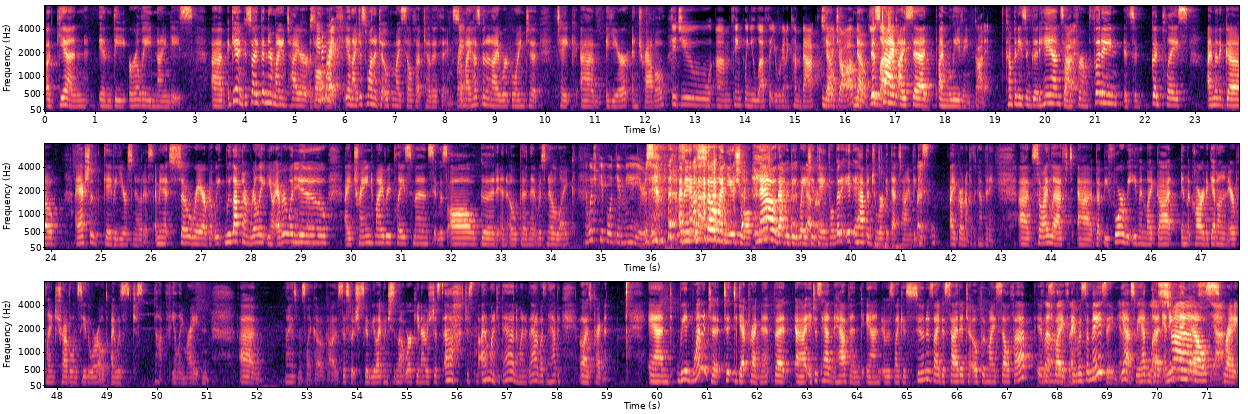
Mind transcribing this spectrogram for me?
again in the early 90s. Um, again, because I'd been there my entire need adult break. life, and I just wanted to open myself up to other things. Right. So my husband and I were going to take um, a year and travel. Did you um, think when you left that you were going to come back to no your job? No, You this left. time I said I'm leaving. Got it. company's in good hands on it. firm footing it's a good place i'm going to go i actually gave a year's notice i mean it's so rare but we, we left on really you know everyone knew i trained my replacements it was all good and open there was no like I wish people would give me a year's. I mean, it was so unusual. Now that would be way too painful, but it, it happened to work at that time because I'd grown up with the company. Uh, so I left, uh, but before we even like got in the car to get on an airplane to travel and see the world, I was just not feeling right. And um, my husband's like, "Oh God, is this what she's going to be like when she's not working?" I was just, ah, just I don't want to do that. I don't want to do that. I wasn't happy. Oh, I was pregnant and we had wanted to, to, to get pregnant but uh, it just hadn't happened and it was like as soon as i decided to open myself up it Isn't was like amazing? it was amazing yes we hadn't Less done anything stress, else yeah. right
